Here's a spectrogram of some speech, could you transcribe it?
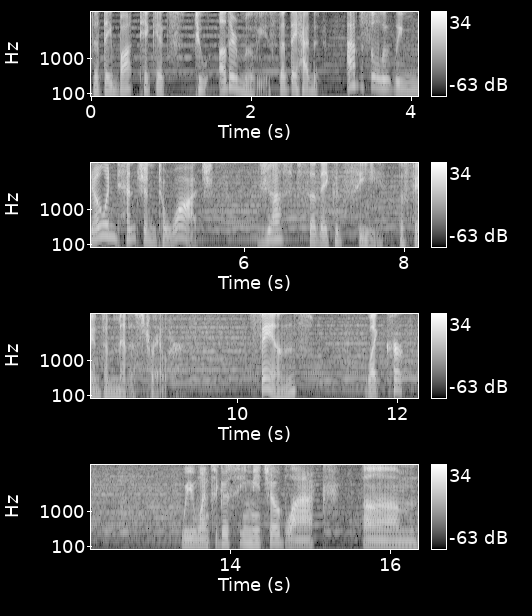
that they bought tickets to other movies that they had absolutely no intention to watch, just so they could see the Phantom Menace trailer. Fans like Kurt. We went to go see Meet Joe Black um,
